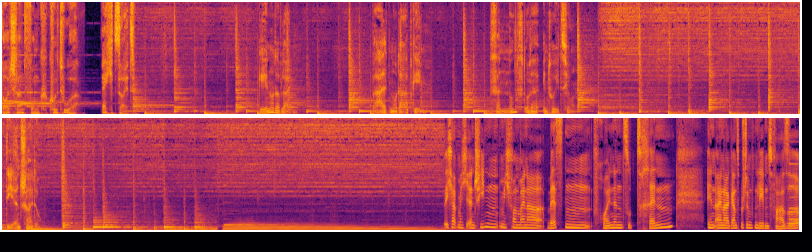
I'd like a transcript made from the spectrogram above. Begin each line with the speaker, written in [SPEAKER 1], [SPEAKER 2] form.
[SPEAKER 1] Deutschlandfunk Kultur Echtzeit
[SPEAKER 2] Gehen oder bleiben? Behalten oder abgeben? Vernunft oder Intuition? Die Entscheidung.
[SPEAKER 3] Ich habe mich entschieden, mich von meiner besten Freundin zu trennen in einer ganz bestimmten Lebensphase.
